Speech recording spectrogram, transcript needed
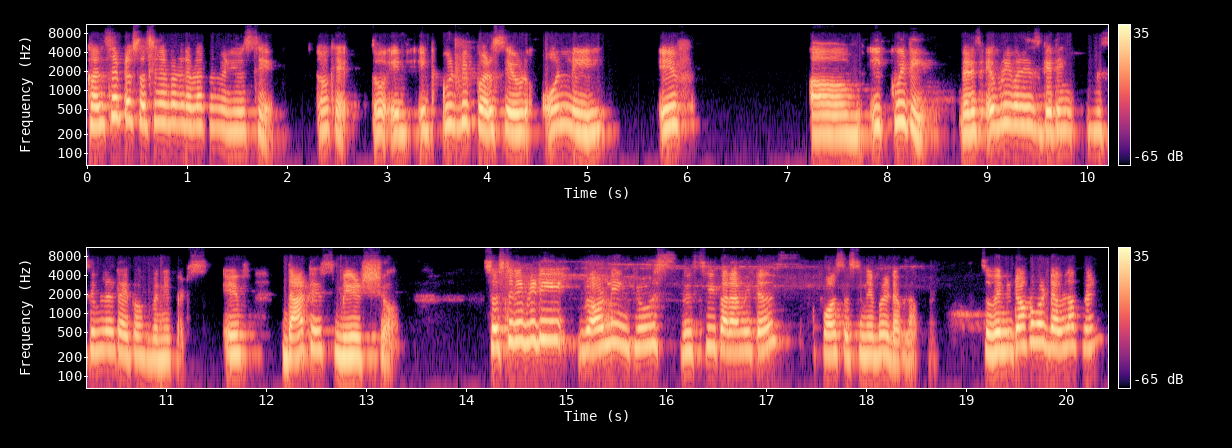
concept of sustainable development when you say okay so it, it could be pursued only if um, equity that is everyone is getting the similar type of benefits if that is made sure sustainability broadly includes these three parameters for sustainable development so when you talk about development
